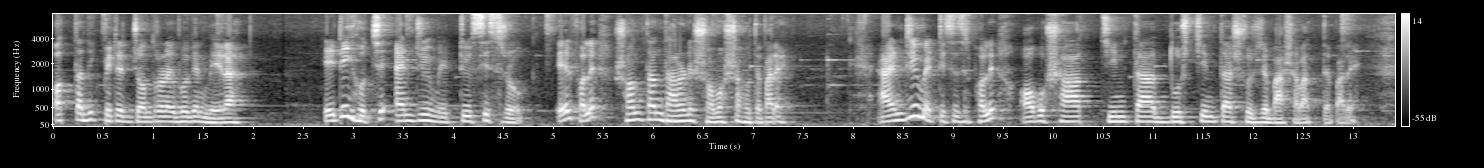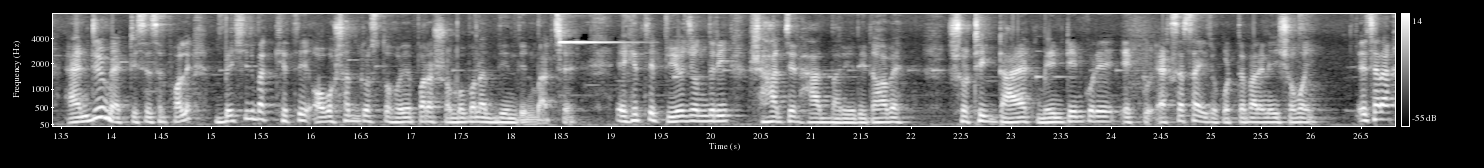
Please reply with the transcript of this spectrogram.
অত্যাধিক পেটের যন্ত্রণায় ভোগেন মেয়েরা। এটি হচ্ছে অ্যান্ড্রিওমেট্রিওসিস রোগ। এর ফলে সন্তান ধারণের সমস্যা হতে পারে। অ্যান্ড্রিওমেট্রিসিসের ফলে অবসাদ, চিন্তা, দুশ্চিন্তা শরীরে বাসা বাঁধতে পারে। অ্যান্ড্রিওম্যাট্রিসিসের ফলে বেশিরভাগ ক্ষেত্রে অবসাদগ্রস্ত হয়ে পড়ার সম্ভাবনা দিন দিন বাড়ছে। এক্ষেত্রে প্রিয়জনদেরই সাহায্যের হাত বাড়িয়ে দিতে হবে। সঠিক ডায়েট মেনটেন করে একটু এক্সারসাইজও করতে পারেন এই সময়। এছাড়া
